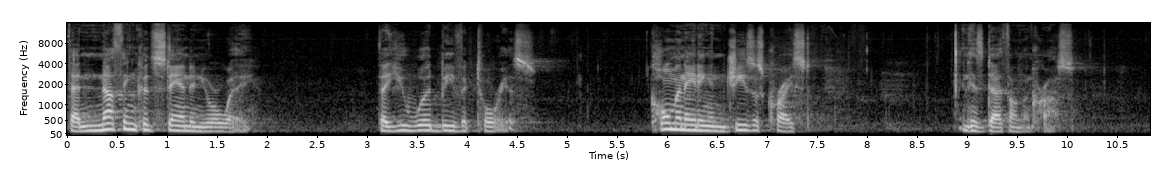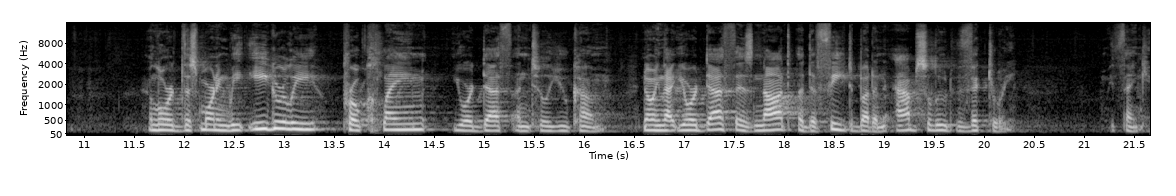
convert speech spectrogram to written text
that nothing could stand in your way, that you would be victorious, culminating in Jesus Christ in his death on the cross. And Lord, this morning we eagerly proclaim your death until you come, knowing that your death is not a defeat, but an absolute victory. We thank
